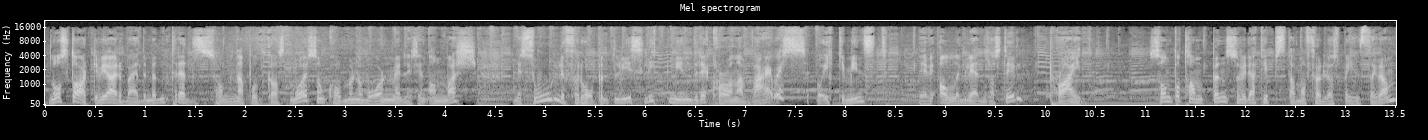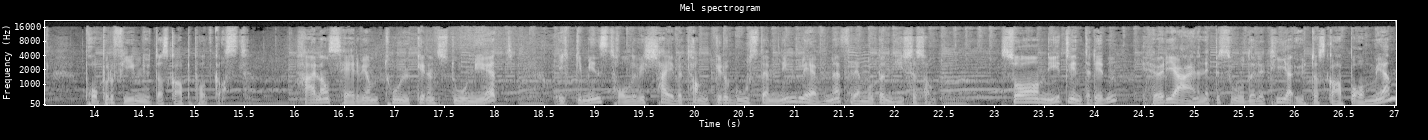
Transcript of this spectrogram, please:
Nå starter vi arbeidet med den tredje sesongen av podkasten vår, som kommer når våren melder sin anmarsj, med sol, forhåpentligvis litt mindre coronavirus, og ikke minst det vi alle gleder oss til, pride. Sånn på tampen så vil jeg tipse deg om å følge oss på Instagram, på profilen Ut av skapet podkast. Her lanserer vi om to uker en stor nyhet, og ikke minst holder vi skeive tanker og god stemning levende frem mot en ny sesong. Så nyt vintertiden. Hør gjerne en episode eller ti av Ut av skapet om igjen.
